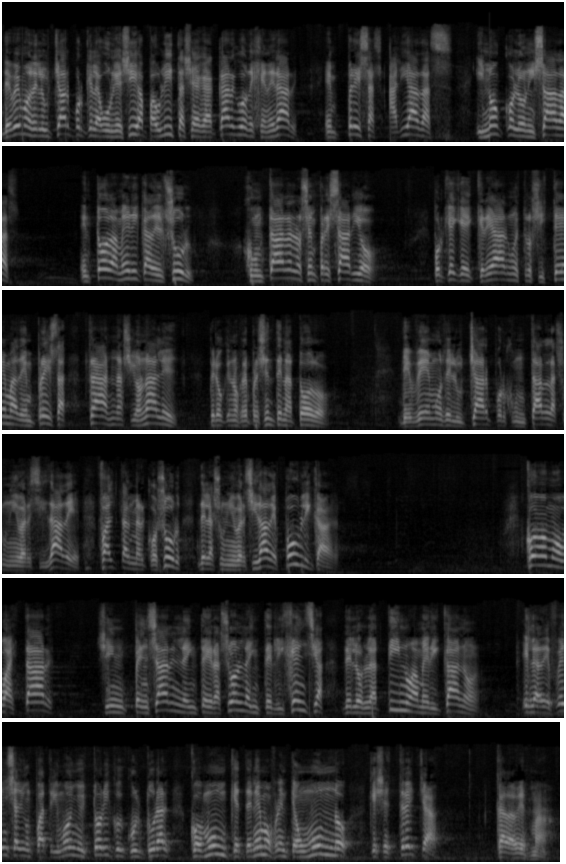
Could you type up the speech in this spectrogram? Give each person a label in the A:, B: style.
A: Debemos de luchar porque la burguesía paulista se haga cargo de generar empresas aliadas y no colonizadas en toda América del Sur, juntar a los empresarios, porque hay que crear nuestro sistema de empresas transnacionales, pero que nos representen a todos. Debemos de luchar por juntar las universidades. Falta el Mercosur de las universidades públicas. ¿Cómo va a estar sin pensar en la integración, la inteligencia de los latinoamericanos? Es la defensa de un patrimonio histórico y cultural común que tenemos frente a un mundo que se estrecha cada vez más.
